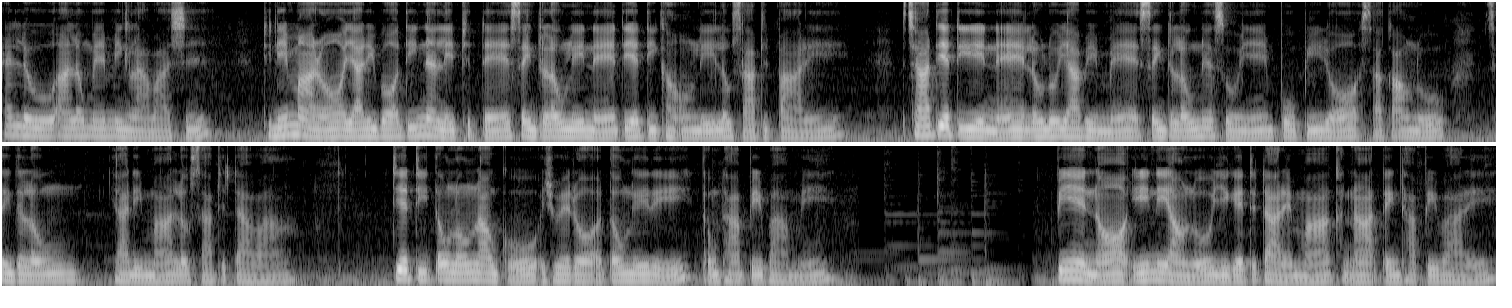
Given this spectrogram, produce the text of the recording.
ဟယ်လိုအားလုံးပဲမင်္ဂလာပါရှင်ဒီနေ့မှာတော့ယာဒီဘောအတီးနံလေးဖြစ်တဲ့စိန်တလုံးလေးနဲ့တရက်တီခေါင်းအောင်လေးလှုပ်ရှားဖြစ်ပါတယ်တခြားတရက်တီတွေနဲ့လှုပ်လို့ရပေမဲ့စိန်တလုံးနဲ့ဆိုရင်ပို့ပြီးတော့စားကောင်းလို့စိန်တလုံးယာဒီမှာလှုပ်ရှားဖြစ်တာပါတရက်တီ၃လုံးလောက်ကိုအရွယ်တော်အတုံးလေးတွေတုံထားပေးပါမယ် ပြီးရင်တော့အေးနေအောင်လို့ရေခဲတက်တာထဲမှာခဏတိန်ထားပေးပါတယ်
